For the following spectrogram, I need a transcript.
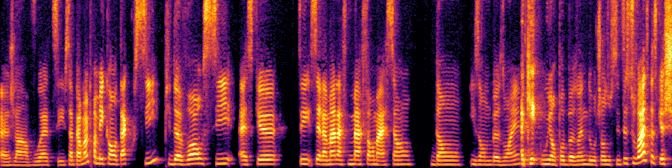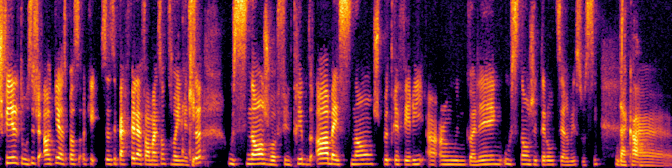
Je l'envoie. Ça me permet un premier contact aussi, puis de voir aussi est-ce que, c'est vraiment la- ma formation dont ils ont besoin ou ils n'ont pas besoin d'autres choses aussi. Tu sais, souvent, c'est parce que je filtre aussi. Je fais, OK, ça. OK, ça, c'est parfait, la formation, tu vas aimer ça. Ou sinon, je vais filtrer pour dire, ah, ben sinon, je peux te référer à un ou une collègue, ou sinon, j'ai tel autre service aussi. D'accord. Euh,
